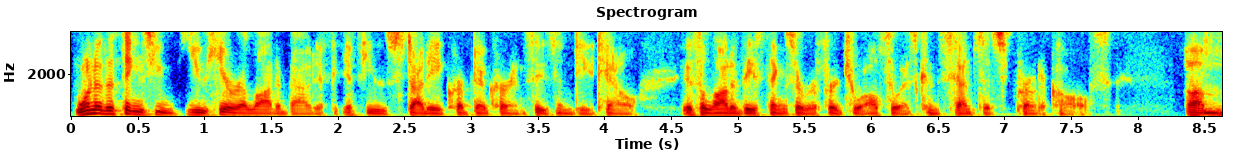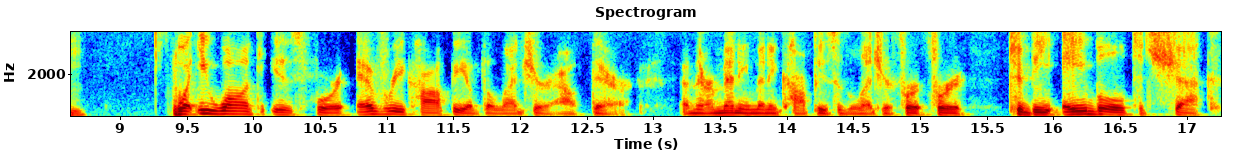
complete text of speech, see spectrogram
One of the things you, you hear a lot about if, if you study cryptocurrencies in detail is a lot of these things are referred to also as consensus protocols. Um, mm-hmm. What you want is for every copy of the ledger out there, and there are many, many copies of the ledger, for, for to be able to check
